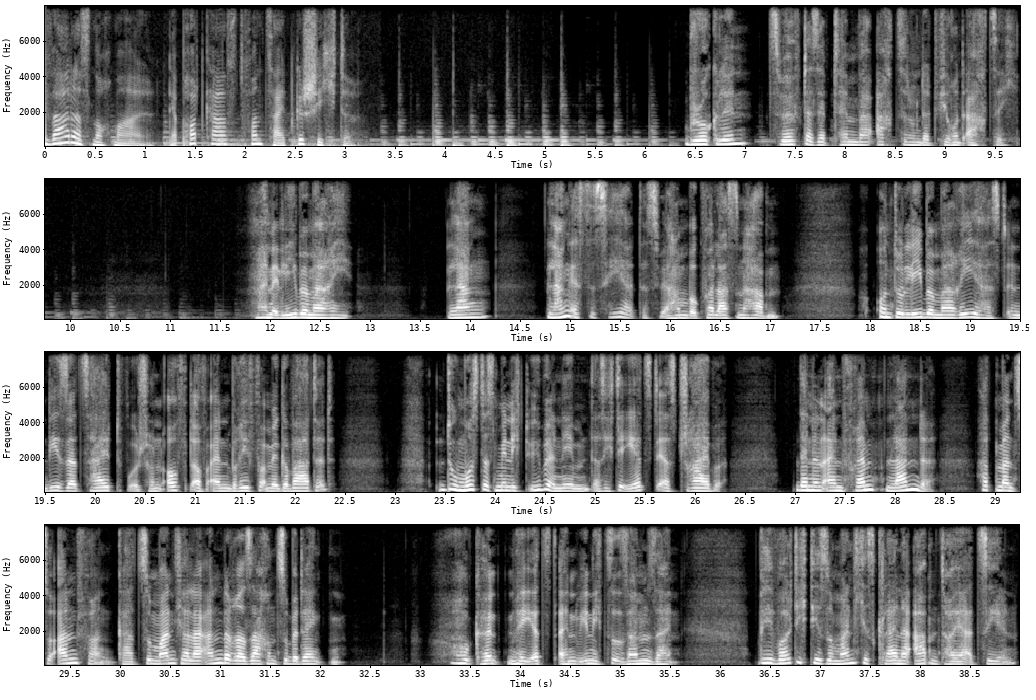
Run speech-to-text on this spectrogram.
Wie war das nochmal? Der Podcast von Zeitgeschichte. Brooklyn, 12. September 1884. Meine liebe Marie, lang, lang ist es her, dass wir Hamburg verlassen haben. Und du, liebe Marie, hast in dieser Zeit wohl schon oft auf einen Brief von mir gewartet. Du musst es mir nicht übel nehmen, dass ich dir jetzt erst schreibe. Denn in einem fremden Lande hat man zu Anfang gar zu mancherlei andere Sachen zu bedenken. Oh, könnten wir jetzt ein wenig zusammen sein. Wie wollte ich dir so manches kleine Abenteuer erzählen?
